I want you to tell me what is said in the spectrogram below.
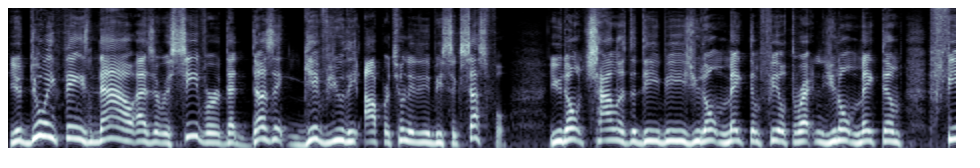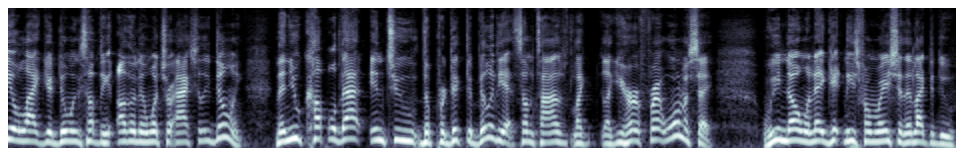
you're doing things now as a receiver that doesn't give you the opportunity to be successful. You don't challenge the DBs. You don't make them feel threatened. You don't make them feel like you're doing something other than what you're actually doing. Then you couple that into the predictability at sometimes, like like you heard Fred Warner say. We know when they get in these formations, they like to do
